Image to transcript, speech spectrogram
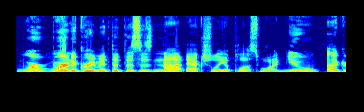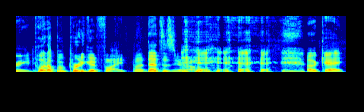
We're we're in agreement that this is not actually a plus one. You Agreed. put up a pretty good fight, but that's a zero. Okay.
